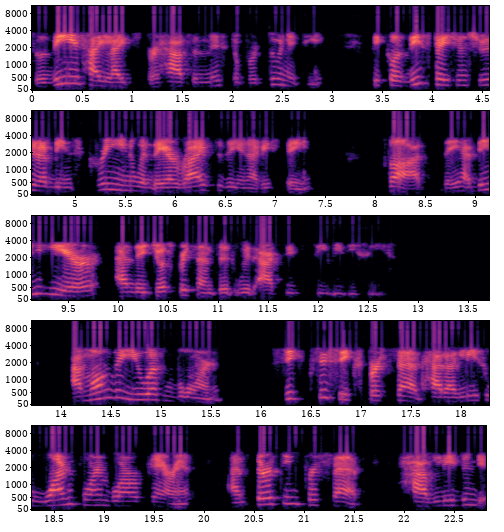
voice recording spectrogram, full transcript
So these highlights perhaps a missed opportunity because these patients should have been screened when they arrived to the United States, but they have been here and they just presented with active TB disease. Among the US born, 66% had at least one foreign born parent and 13% have lived the,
